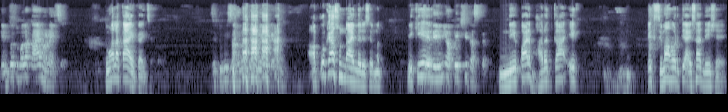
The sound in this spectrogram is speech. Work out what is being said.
नेमकं तुम्हाला काय म्हणायचं तुम्हाला काय ऐकायचं जे तुम्ही. आपको क्या सुनना है मेरे से? मत देखिए नेहमी अपेक्षित असतं नेपाल भारत का एक एक सीमावर्ती ऐसा देश है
